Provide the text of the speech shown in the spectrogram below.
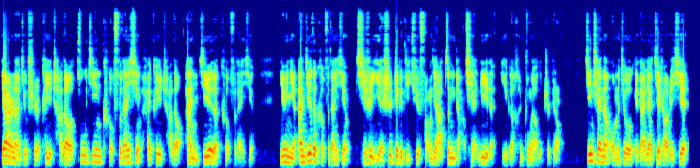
第二呢，就是可以查到租金可负担性，还可以查到按揭的可负担性。因为你按揭的可负担性，其实也是这个地区房价增长潜力的一个很重要的指标。今天呢，我们就给大家介绍这些，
